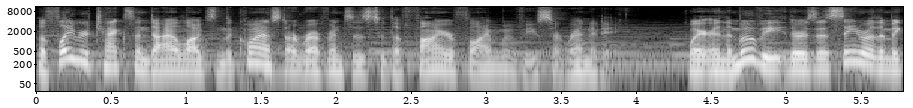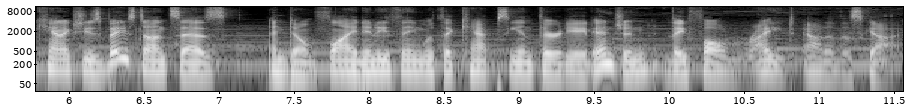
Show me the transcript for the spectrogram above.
The flavor text and dialogues in the quest are references to the Firefly movie Serenity where in the movie, there's a scene where the mechanic she's based on says, and don't fly in anything with a Capsian 38 engine, they fall right out of the sky.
